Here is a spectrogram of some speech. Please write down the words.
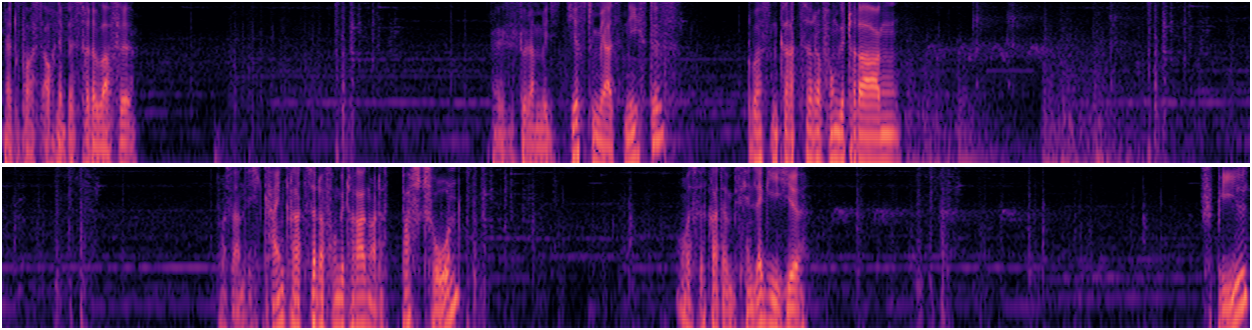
Ja, du brauchst auch eine bessere Waffe. So, dann meditierst du mir als nächstes. Du hast einen Kratzer davon getragen. Du hast an sich keinen Kratzer davon getragen, aber das passt schon. Oh, es wird gerade ein bisschen laggy hier. Spiel.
